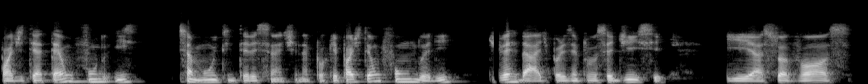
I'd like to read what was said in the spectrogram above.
Pode ter até um fundo, isso é muito interessante, né? Porque pode ter um fundo ali de verdade. Por exemplo, você disse que a sua voz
